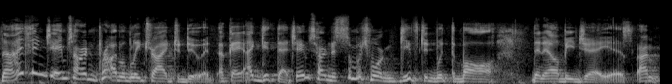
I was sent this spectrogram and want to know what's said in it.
Now, I think James Harden probably tried to do it. Okay, I get that. James Harden is so much more gifted with the ball than LBJ is. I'm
